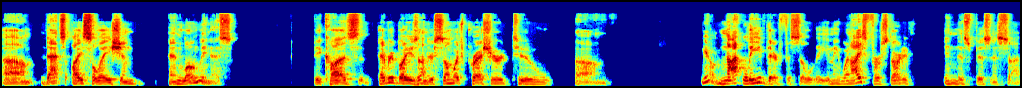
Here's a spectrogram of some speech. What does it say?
um, that's isolation and loneliness because everybody's under so much pressure to um, you know not leave their facility. I mean when i first started in this business I,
